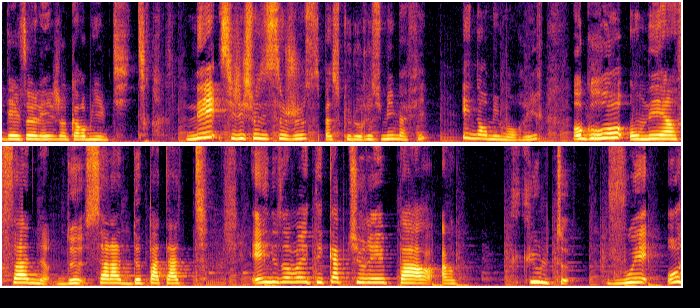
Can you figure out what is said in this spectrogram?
Désolée j'ai encore oublié le titre. Mais si j'ai choisi ce jeu c'est parce que le résumé m'a fait énormément rire. En gros on est un fan de salade de patates Et nous avons été capturés par un culte voué au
